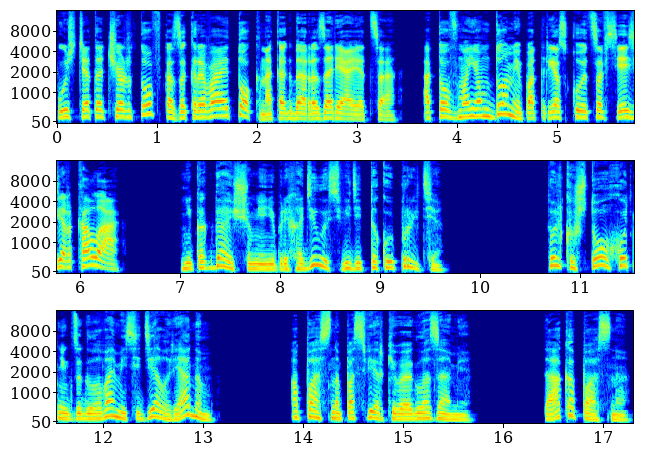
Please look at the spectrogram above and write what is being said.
«Пусть эта чертовка закрывает окна, когда разоряется, а то в моем доме потрескаются все зеркала!» Никогда еще мне не приходилось видеть такой прыти. Только что охотник за головами сидел рядом, опасно посверкивая глазами. Так опасно,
